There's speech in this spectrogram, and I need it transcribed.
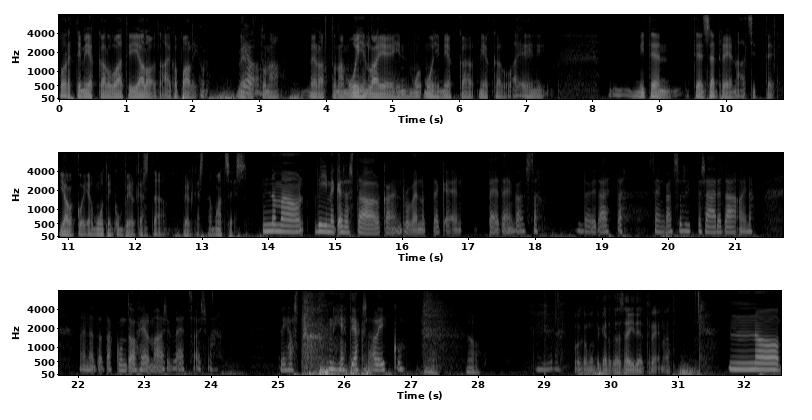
Florettimiekkailu vaatii jaloilta aika paljon verrattuna, verrattuna muihin lajeihin, mu- muihin miekka- miekkailulajeihin. Niin miten, miten sä treenaat sitten jalkoja muuten kuin pelkästään, pelkästään matseissa? No mä oon viime kesästä alkaen ruvennut tekemään PTn kanssa töitä, että sen kanssa sitten säädetään aina, aina tota kunto-ohjelmaa silleen, että sais vähän lihasta niin, että jaksaa liikkua. Joo. Joo. Kuinka monta kertaa sä itse treenaat? No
